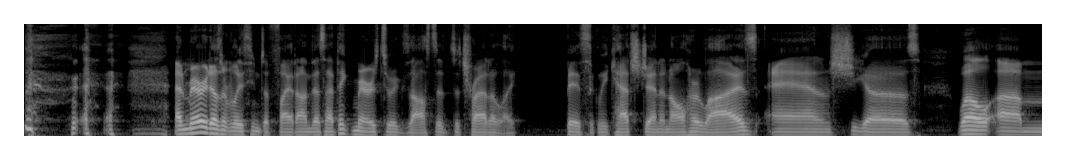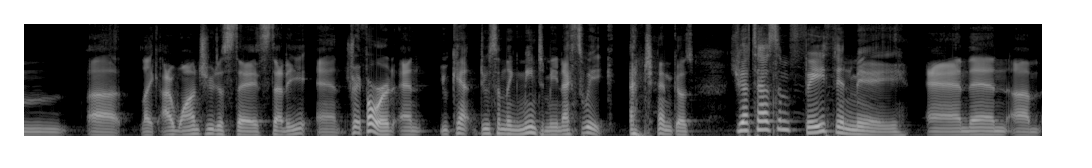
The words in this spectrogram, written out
and Mary doesn't really seem to fight on this. I think Mary's too exhausted to try to like basically catch Jen in all her lies. And she goes, Well, um, uh, like I want you to stay steady and straightforward, and you can't do something mean to me next week. And Jen goes, You have to have some faith in me. And then um,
